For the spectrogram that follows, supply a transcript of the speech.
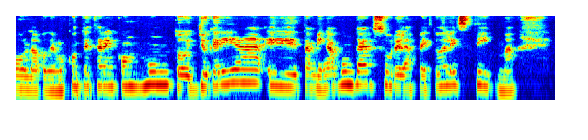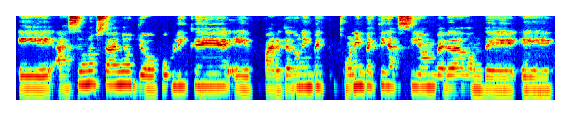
o la podemos contestar en conjunto. Yo quería eh, también abundar sobre el aspecto del estigma. Eh, hace unos años yo publiqué eh, parte de una, investigación, ¿verdad?, donde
